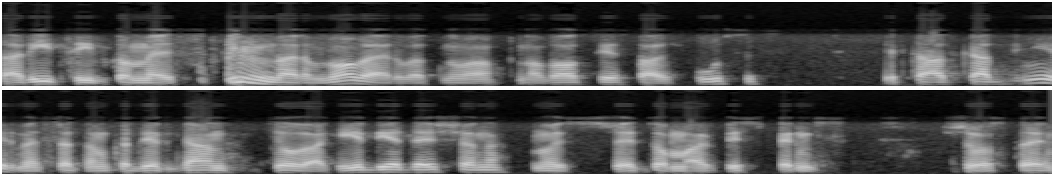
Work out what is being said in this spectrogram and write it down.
tā rīcība, ko mēs varam novērot no, no valsts iestāžu puses, ir tāda, kāda viņi ir. Mēs redzam, ka ir gan cilvēku iebiedēšana, nu, es šeit domāju, vispirms šos te,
